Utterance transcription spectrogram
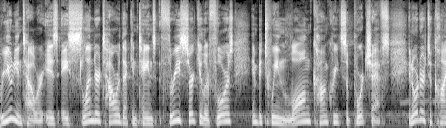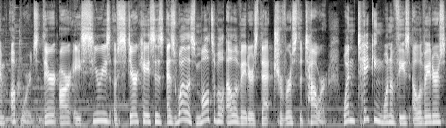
Reunion Tower is a slender tower that contains three circular floors in between long concrete support shafts. In order to climb upwards, there are a series of staircases as well as multiple elevators that traverse the tower. When taking one of these elevators,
